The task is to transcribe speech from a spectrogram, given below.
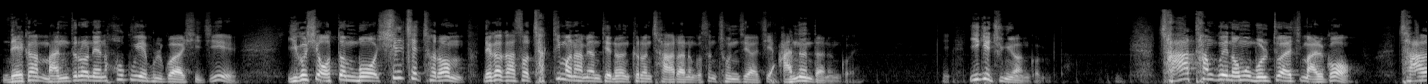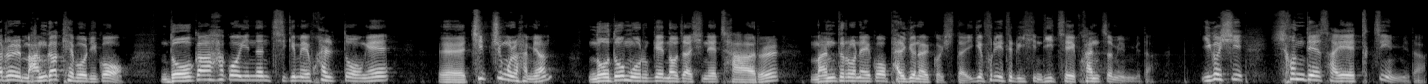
내가 만들어낸 허구에 불과하시지 이것이 어떤 뭐 실체처럼 내가 가서 잡기만 하면 되는 그런 자아라는 것은 존재하지 않는다는 거예요. 이게 중요한 겁니다. 자아 탐구에 너무 몰두하지 말고 자아를 망각해버리고 너가 하고 있는 지금의 활동에 집중을 하면 너도 모르게 너 자신의 자아를 만들어내고 발견할 것이다. 이게 프리드리히 니체의 관점입니다. 이것이 현대사회의 특징입니다.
